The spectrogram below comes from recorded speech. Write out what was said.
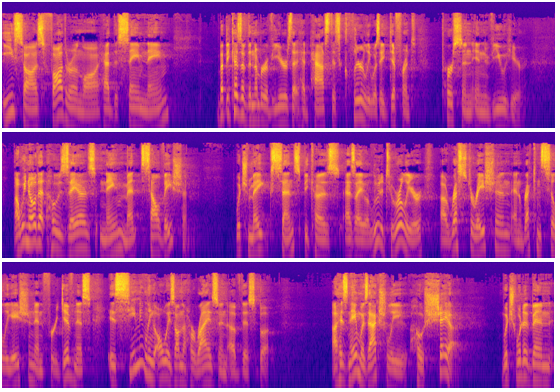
Esau's father in law had the same name. But because of the number of years that had passed, this clearly was a different person in view here. Now, we know that Hosea's name meant salvation which makes sense because, as I alluded to earlier, uh, restoration and reconciliation and forgiveness is seemingly always on the horizon of this book. Uh, his name was actually Hoshea, which would have been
